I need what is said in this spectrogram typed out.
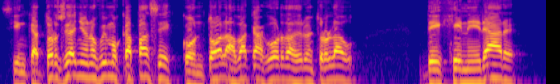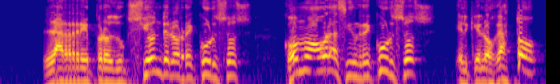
si en 14 años no fuimos capaces, con todas las vacas gordas de nuestro lado, de generar la reproducción de los recursos, cómo ahora sin recursos, el que los gastó,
